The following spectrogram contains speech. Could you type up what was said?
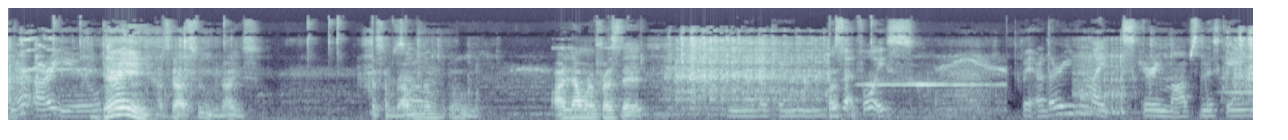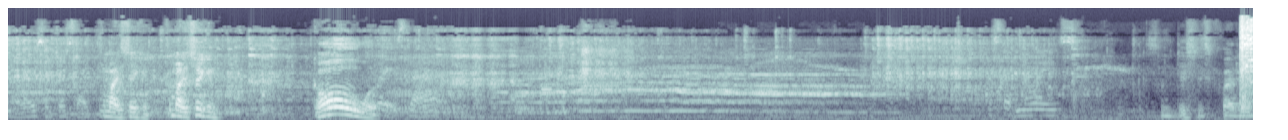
Where are you? Dang, I just got two. Nice. Got some robbing So- them. Ooh. I did not want to press that. You never came. What's that voice? Wait, are there even like scary mobs in this game, or is it just like Somebody's taking. Somebody's shaking. Go! What is that? What's that noise? Some dishes clattering.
